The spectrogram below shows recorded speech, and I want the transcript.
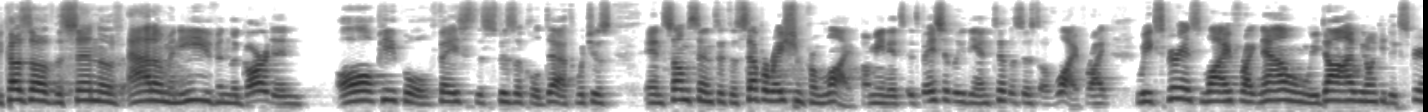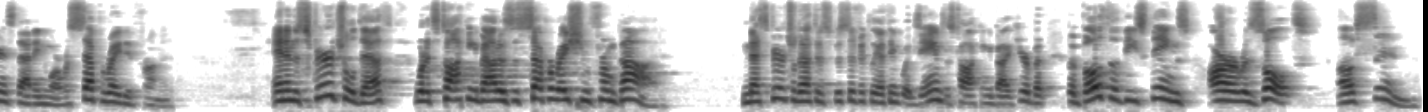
because of the sin of Adam and Eve in the garden, all people face this physical death, which is, in some sense, it's a separation from life. I mean, it's, it's basically the antithesis of life, right? We experience life right now. When we die, we don't get to experience that anymore. We're separated from it. And in the spiritual death, what it's talking about is a separation from God. And that spiritual death is specifically, I think, what James is talking about here. But, but both of these things are a result of sin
